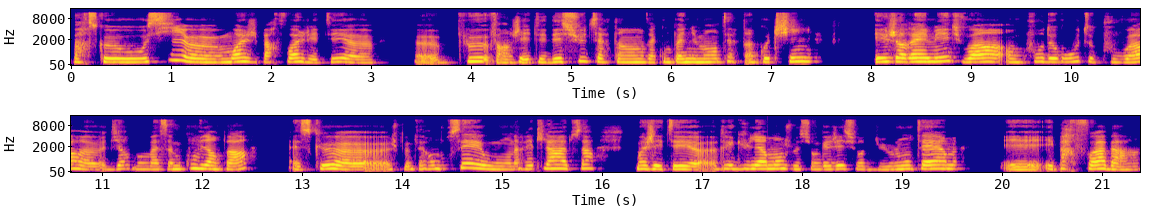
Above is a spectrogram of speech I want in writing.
parce que aussi euh, moi j'ai parfois j'ai été peu enfin j'ai été déçue de certains accompagnements, certains coachings et j'aurais aimé tu vois en cours de route pouvoir dire bon bah ça me convient pas est-ce que je peux me faire rembourser ou on arrête là tout ça? Moi j'ai été régulièrement je me suis engagée sur du long terme et, et parfois bah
